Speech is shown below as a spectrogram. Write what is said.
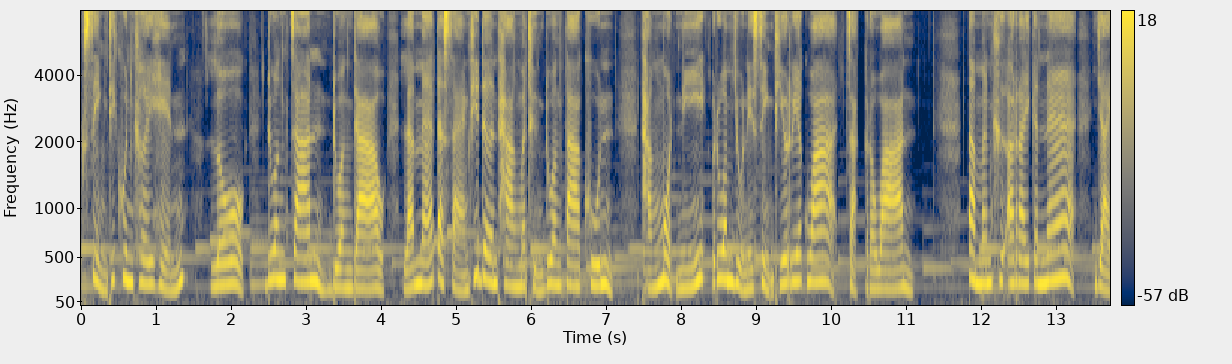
ุกสิ่งที่คุณเคยเห็น โลก ดวงจันทร์ ดวงดาว และแม้แต่แสงที่เดินทางมาถึงดวงตาคุณ ทั้งหมดนี้รวมอยู่ในสิ่งที่เรียกว่า จักรวาลแต่มันคืออะไรกันแน่ ใหญ่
